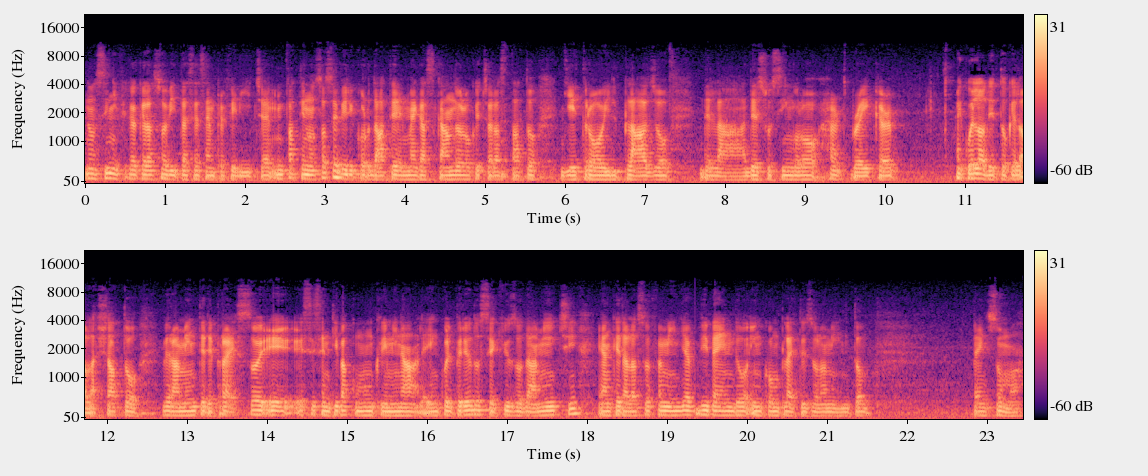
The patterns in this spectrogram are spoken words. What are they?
non significa che la sua vita sia sempre felice, infatti non so se vi ricordate il mega scandalo che c'era stato dietro il plagio della, del suo singolo Heartbreaker e quello ha detto che l'ha lasciato veramente depresso e, e, si sentiva come un criminale. In quel periodo si è chiuso da amici e anche dalla sua famiglia vivendo in completo isolamento. Beh insomma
